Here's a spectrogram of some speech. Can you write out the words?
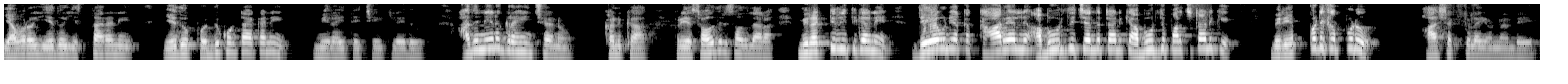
ఎవరో ఏదో ఇస్తారని ఏదో పొందుకుంటాకని మీరైతే చేయట్లేదు. అది నేను గ్రహించాను. కనుక ప్రియ సోదరి సోదరులారా మీరు అట్టి రీతిగానే దేవుని యొక్క కార్యాలని అభివృద్ధి చెందటానికి అభివృద్ధి పరచడానికి మీరు ఎప్పటికప్పుడు ఆసక్తులై ఉండండి.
